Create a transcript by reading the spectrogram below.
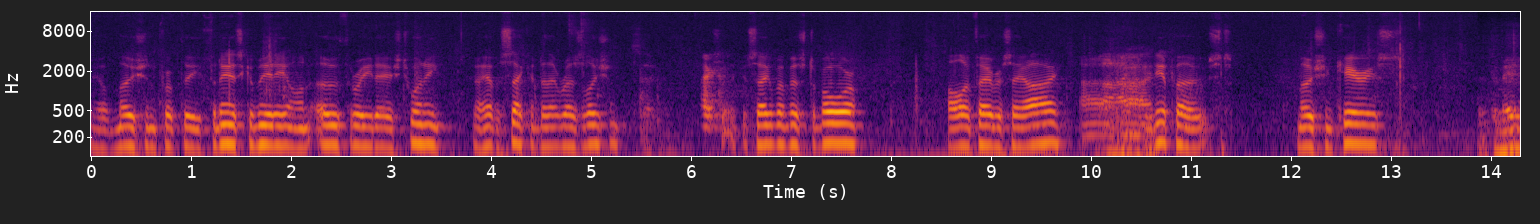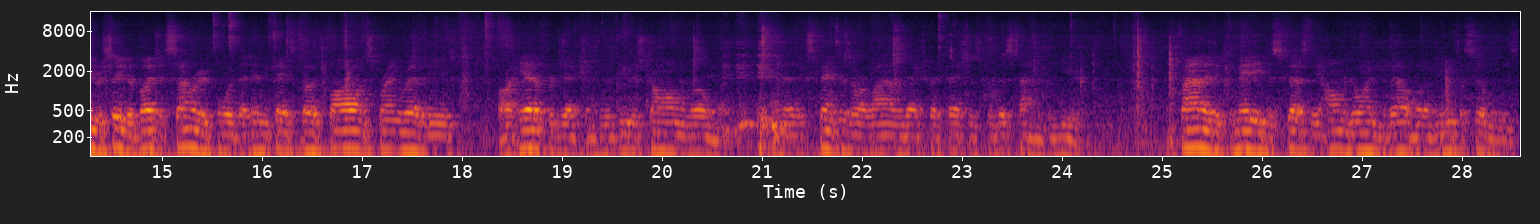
We have a motion from the finance committee on 03-20. Do I have a second to that resolution? Second. Second by Mr. Moore. All in favor, say aye. Aye. Any opposed? Motion carries. The committee received a budget summary report that indicates both fall and spring revenues are ahead of projections due to strong enrollment, and that expenses are aligned with expectations for this time of the year. And finally, the committee discussed the ongoing development of new facilities.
